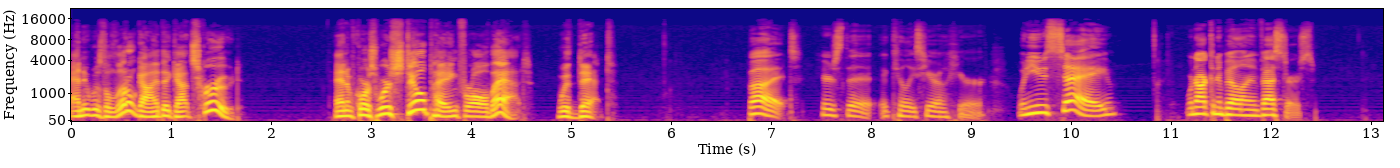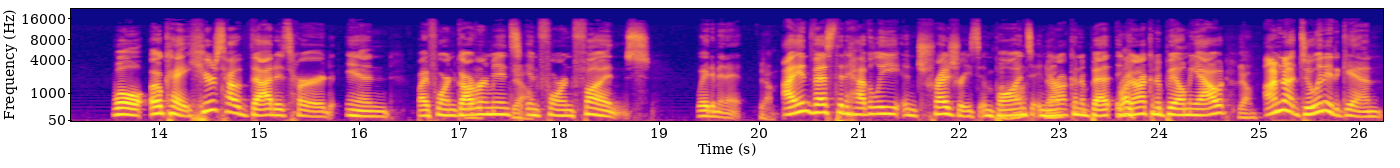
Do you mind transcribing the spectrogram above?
and it was the little guy that got screwed. And of course, we're still paying for all that with debt. But here's the Achilles heel here. When you say we're not going to bail on investors, well, okay, here's how that is heard in by foreign governments Right. Yeah. in foreign funds. Wait a minute. Yeah. I invested heavily in treasuries and bonds, and you're Uh-huh. Not going to bet. Right. You're not going to bail me out. Yeah. I'm not doing it again.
